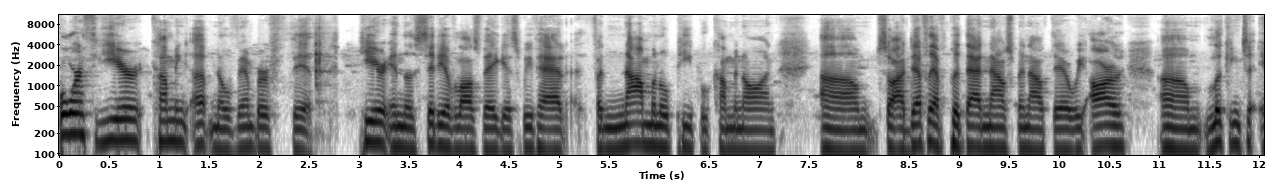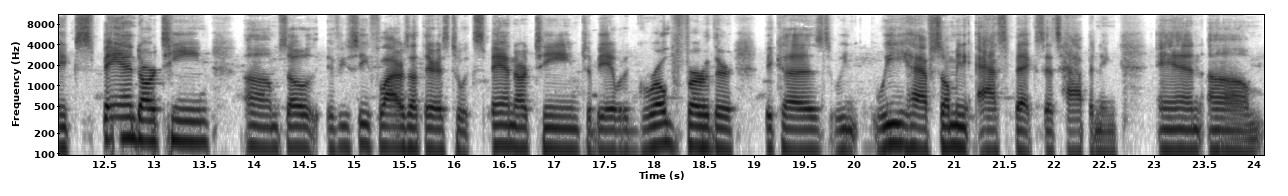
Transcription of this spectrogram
fourth year coming up November 5th. here in the city of Las Vegas. We've had phenomenal people coming on. Um, so I definitely have to put that announcement out there. We are um, looking to expand our team. Um, so if you see flyers out there, it's to expand our team to be able to grow further because we we have so many aspects that's happening, and um,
